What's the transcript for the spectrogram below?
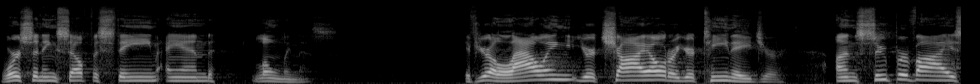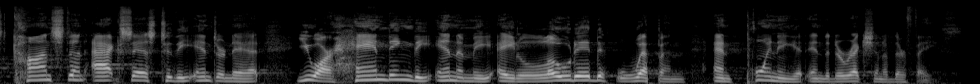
worsening self esteem, and loneliness. If you're allowing your child or your teenager unsupervised, constant access to the internet, you are handing the enemy a loaded weapon and pointing it in the direction of their face.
